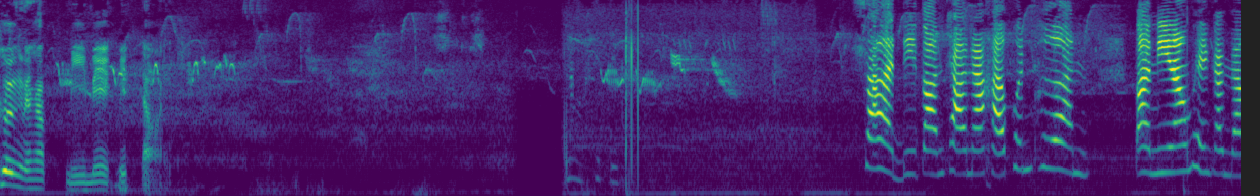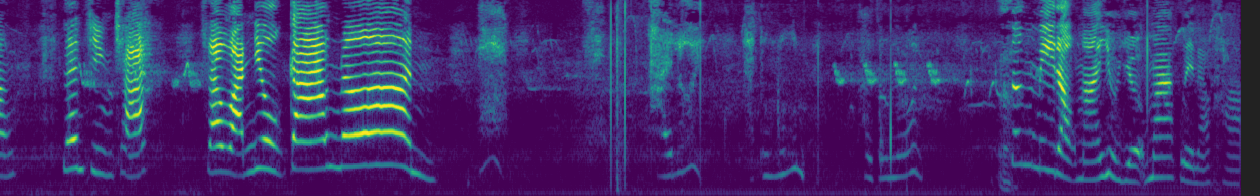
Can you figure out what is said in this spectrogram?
ครึ่งนะครับ มีเมฆนิดหน่อย สวัสดีตอนเช้านะคะเพื่อนๆ ตอนนี้น้องเพลงกำลังเล่นชิงช้าสวรรค์อยู่กลางเนินถ่ายเลยถ่ายตรงนู้น ถ่ายตรงนู้นซึ่งมีดอกไม้อยู่เยอะมากเลยนะคะ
